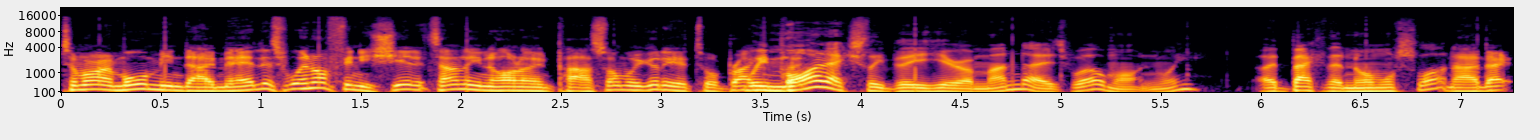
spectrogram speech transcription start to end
tomorrow more Midday Madness. We're not finished yet. It's only 19 past one. We've got to get to a break. We might actually be here on Monday as well, mightn't we? Uh, back at the normal slot. No, that,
